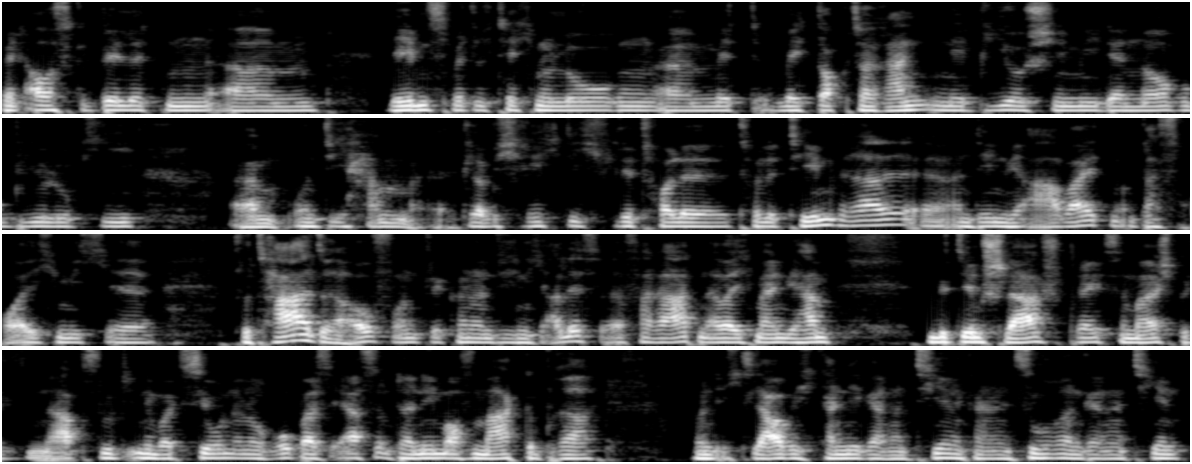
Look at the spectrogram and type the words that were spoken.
mit ausgebildeten ähm, Lebensmitteltechnologen, äh, mit, mit Doktoranden der Biochemie, der Neurobiologie. Ähm, und die haben, äh, glaube ich, richtig viele tolle, tolle Themen gerade, äh, an denen wir arbeiten. Und da freue ich mich äh, total drauf. Und wir können natürlich nicht alles äh, verraten, aber ich meine, wir haben mit dem Schlafspray zum Beispiel eine absolute Innovation in Europa als erstes Unternehmen auf den Markt gebracht. Und ich glaube, ich kann dir garantieren, kann den Zuhörern garantieren,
